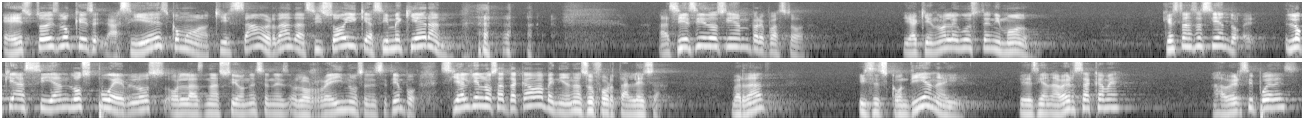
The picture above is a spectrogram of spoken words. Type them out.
esto es lo que es, así es como aquí está, ¿verdad? Así soy y que así me quieran. así he sido siempre, pastor. Y a quien no le guste, ni modo. ¿Qué estás haciendo? Lo que hacían los pueblos o las naciones, o los reinos en ese tiempo. Si alguien los atacaba, venían a su fortaleza. ¿Verdad? Y se escondían ahí. Y decían, a ver, sácame, a ver si puedes,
